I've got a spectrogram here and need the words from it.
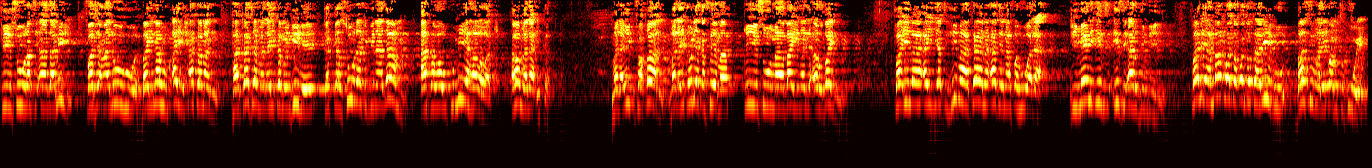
في سورة آدم فجعلوه بينهم أي حكما. هكذا ملائكة من مجينة كتك سورة بن آدم أكوا أكمية هواك. أو ملائكة. ملائكة فقال ملائكة أولي أكسيما قيسوا ما بين الأرضين فإلى أيتهما كان أدنى فهو لا. بمين إذ أرض بيلي. فلأما بوتا قندو كاريبو basi malaika wamchukue.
